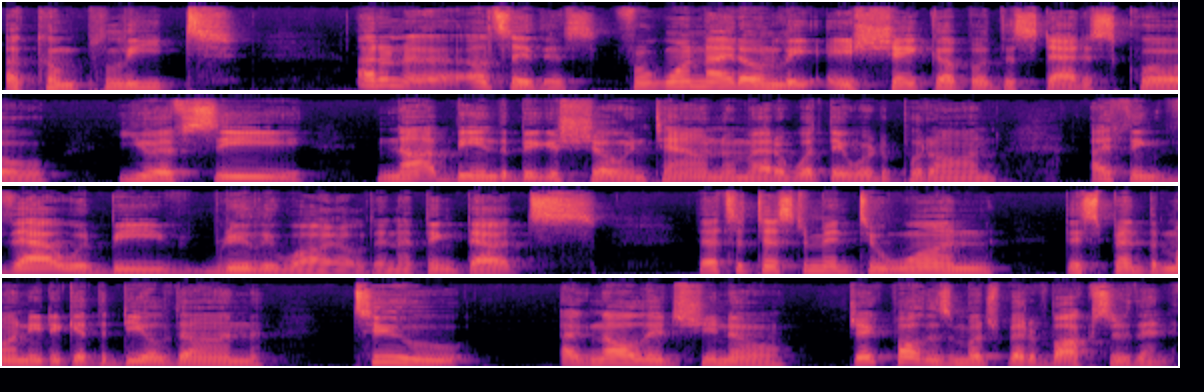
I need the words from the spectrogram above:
a complete. I don't know. I'll say this for one night only: a shakeup of the status quo. UFC not being the biggest show in town, no matter what they were to put on, I think that would be really wild. And I think that's that's a testament to one, they spent the money to get the deal done. Two, acknowledge, you know, Jake Paul is a much better boxer than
